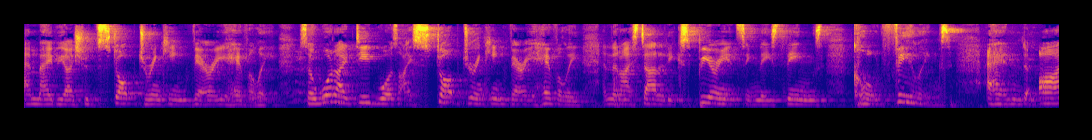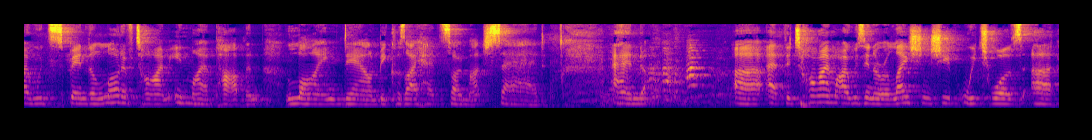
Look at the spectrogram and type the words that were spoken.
and maybe I should stop drinking very heavily. So, what I did was I stopped drinking very heavily, and then I started experiencing these things called feelings. And I would spend a lot of time in my apartment lying down because I had so much sad. And uh, at the time, I was in a relationship which was uh,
